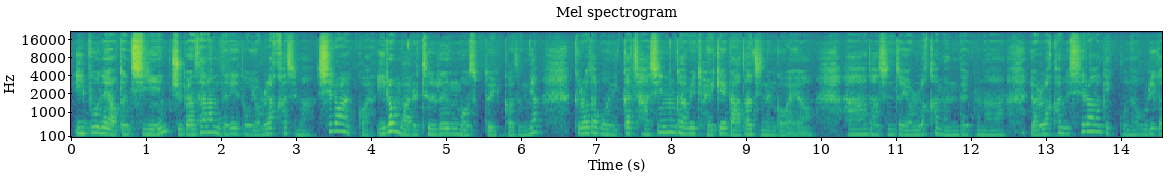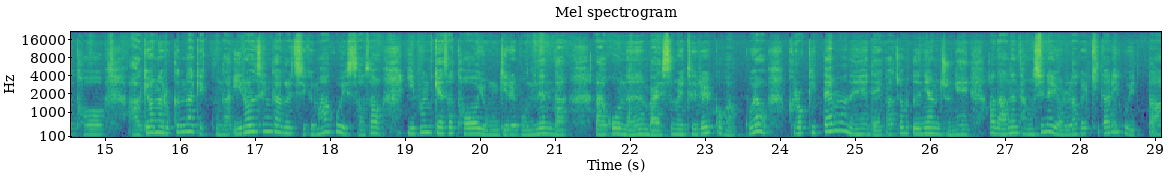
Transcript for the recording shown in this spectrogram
이분의 어떤 지인, 주변 사람들이 너 연락하지 마. 싫어할 거야. 이런 말을 들은 모습도 있거든요. 그러다 보니까 자신감이 되게 낮아지는 거예요. 아, 나 진짜 연락하면 안 되구나. 연락하면 싫어하겠구나. 우리가 더 악연으로 끝나겠구나. 이런 생각을 지금 하고 있어서 이분께서 더 용기를 못 낸다 라고는 말씀을 드릴 것 같고요. 그렇기 때문에 내가 좀 은연중에 아, 나는 당신의 연락을 기다리고 있다.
